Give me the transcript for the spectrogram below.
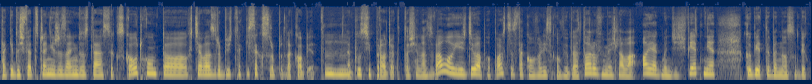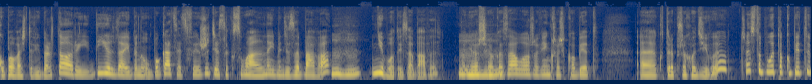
takie doświadczenie, że zanim została seks coachką, to chciała zrobić taki seks dla kobiet. Mhm. Pussy Project to się nazywało. Jeździła po Polsce z taką walizką wibratorów i myślała, o jak będzie świetnie, kobiety będą sobie kupować te wibratory i dilda i będą ubogacać swoje życie seksualne i będzie zabawa. Mhm. I nie było tej zabawy, ponieważ się mhm. okazało, że większość kobiet E, które przychodziły, często były to kobiety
